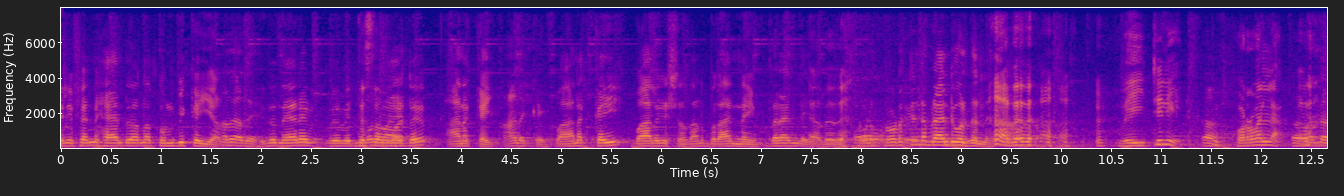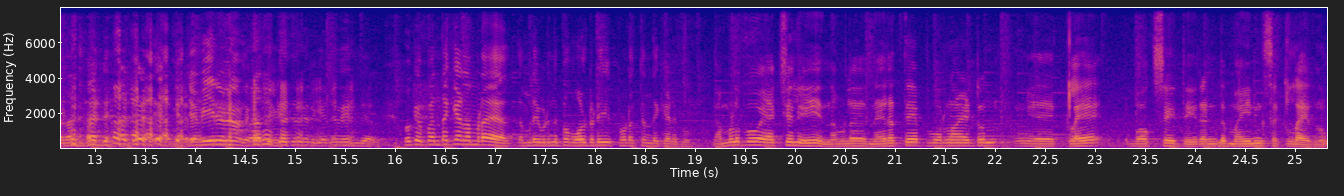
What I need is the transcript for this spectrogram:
എലിഫന്റ് ഹാൻഡ് പറഞ്ഞ തുമ്പിക്കൈയാണ് അതെ അതെ. ഇത് നേരെ വ്യത്യസ്തമായിട്ട് ആനക്കൈ. ആനക്കൈ. ബാലകൃഷ്ണൻ അതാണ് ബ്രാൻഡ് നെയിം ബ്രാൻഡ് അതെ അതെ. പ്രോഡക്റ്റിന്റെ ബ്രാൻഡ് പോലെ തന്നെ. വെയിറ്റിൽ കുറവല്ല. ഓക്കെ ഇപ്പൊ എന്തൊക്കെയാണ് നമ്മുടെ നമ്മുടെ ഇവിടുന്ന് ഇപ്പൊ ഓൾറെഡി പ്രൊഡക്റ്റ് എന്തൊക്കെയാണ് ഇപ്പോൾ നമ്മളിപ്പോൾ ആക്ച്വലി നമ്മൾ നേരത്തെ പൂർണമായിട്ടും ക്ലേ ബോക്സൈറ്റ് രണ്ട് മൈനിങ് സെക്ടറിലായിരുന്നു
